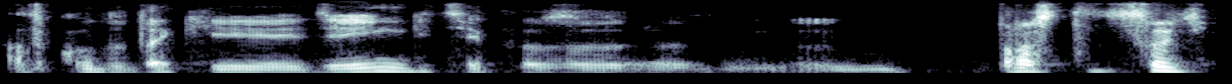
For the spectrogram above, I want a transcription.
Откуда такие деньги? Типа, за- просто суть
